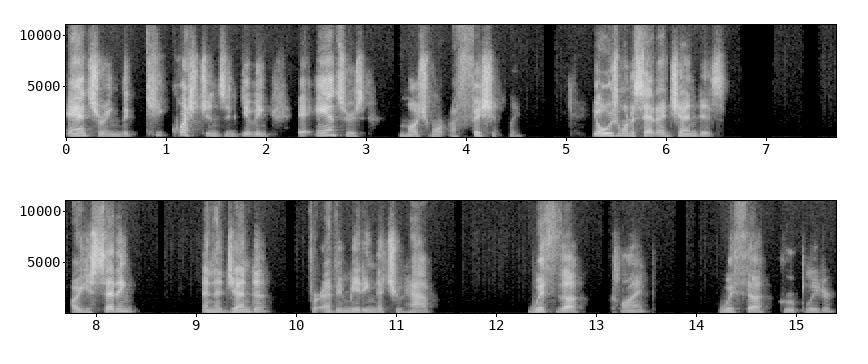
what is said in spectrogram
answering the key questions and giving answers much more efficiently. You always want to set agendas. Are you setting an agenda for every meeting that you have with the client, with the group leader?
